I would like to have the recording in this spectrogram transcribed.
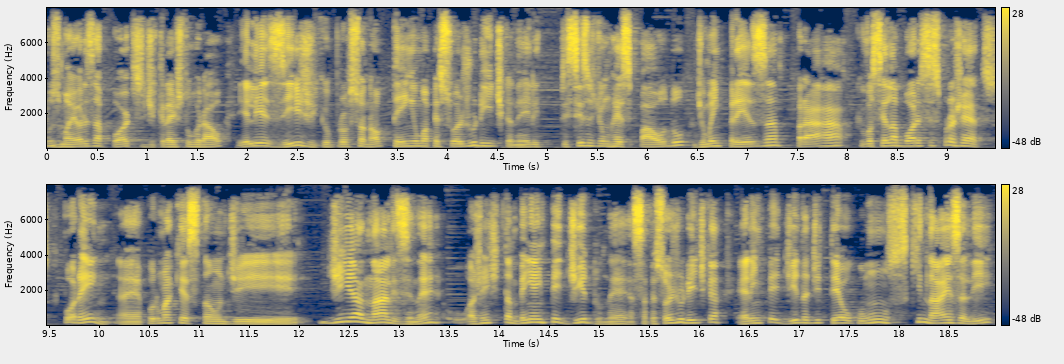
os maiores aportes de crédito rural, ele exige que o profissional tenha uma pessoa jurídica, né? Ele precisa de um respaldo de uma empresa para que você elabore esses projetos. Porém, é, por uma questão de, de análise, né, a gente também é impedido, né? Essa pessoa jurídica ela é impedida de ter alguns quinais ali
